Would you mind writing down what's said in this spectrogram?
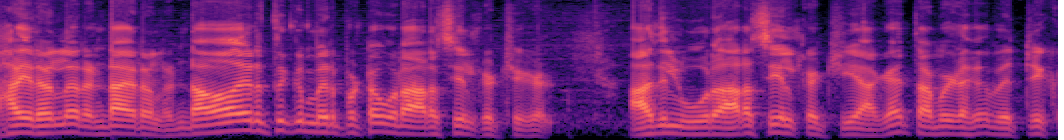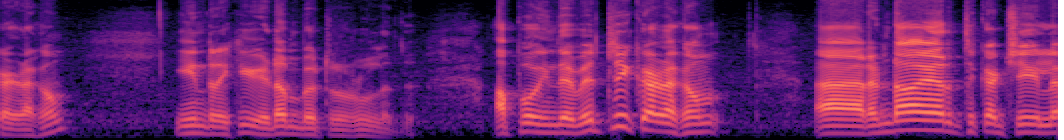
ஆயிரம் இல்லை ரெண்டாயிரம் இல்லை, ரெண்டாயிரத்துக்கும் மேற்பட்ட ஒரு அரசியல் கட்சிகள். அதில் ஒரு அரசியல் கட்சியாக தமிழக வெற்றி கழகம் இன்றைக்கு இடம்பெற்றுள்ளது. அப்போது இந்த வெற்றி கழகம் ரெண்டாயிரத்து கட்சியில்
